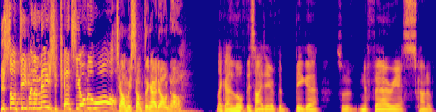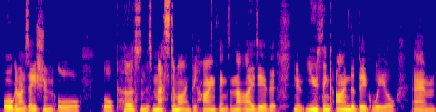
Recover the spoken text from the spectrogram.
You're so deep in the maze, you can't see over the wall. Tell me something I don't know. like I love this idea of the bigger sort of nefarious kind of organization or or person, this mastermind behind things, and that idea that you know you think I'm the big wheel, um,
